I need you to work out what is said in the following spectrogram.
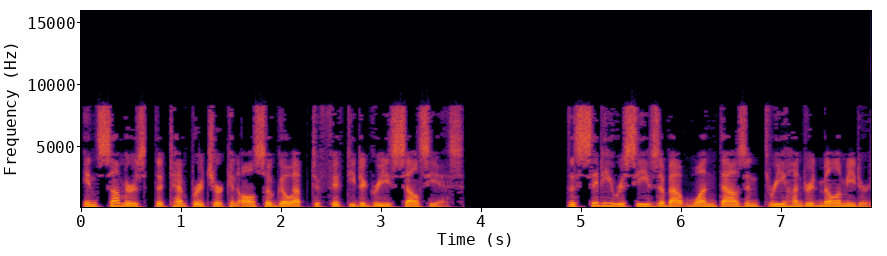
In summers, the temperature can also go up to 50 degrees Celsius. The city receives about 1,300 mm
